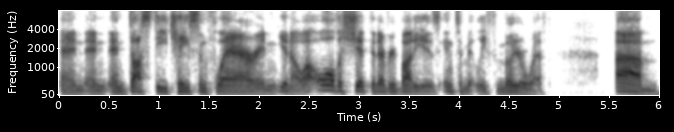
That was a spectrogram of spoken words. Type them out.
and and and Dusty Chase and Flair and you know all the shit that everybody is intimately familiar with. Um,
